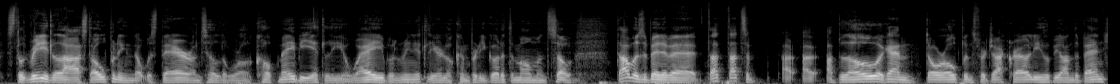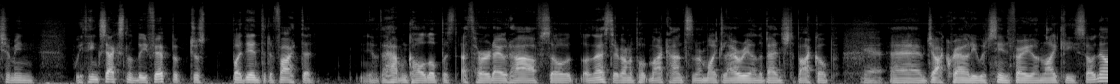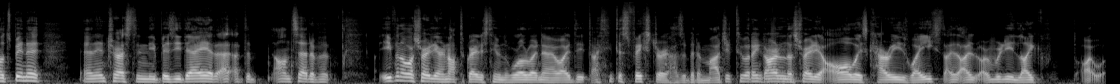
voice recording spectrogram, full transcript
still really the last opening that was there until the World Cup. Maybe Italy away, but I mean Italy are looking pretty good at the moment. So that was a bit of a that that's a a, a blow again. Door opens for Jack Crowley, who'll be on the bench. I mean, we think Sexton will be fit, but just by the end of the fact that you know they haven't called up a, a third out half, so unless they're going to put Mack Hansen or Mike Lowry on the bench to back up Yeah. um, Jack Crowley, which seems very unlikely. So no, it's been a an interestingly busy day at, at the onset of it. Even though Australia are not the greatest team in the world right now, I, did, I think this fixture has a bit of magic to it. I think Ireland Australia always carries weight. I, I, I really like.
